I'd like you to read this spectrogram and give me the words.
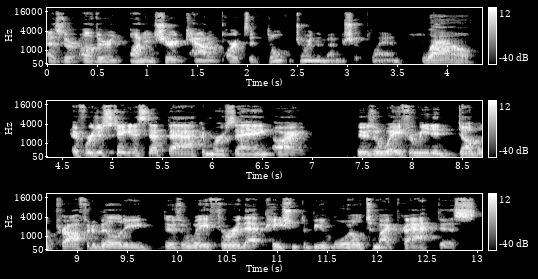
as their other uninsured counterparts that don't join the membership plan. Wow. If we're just taking a step back and we're saying, all right, there's a way for me to double profitability, there's a way for that patient to be loyal to my practice.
